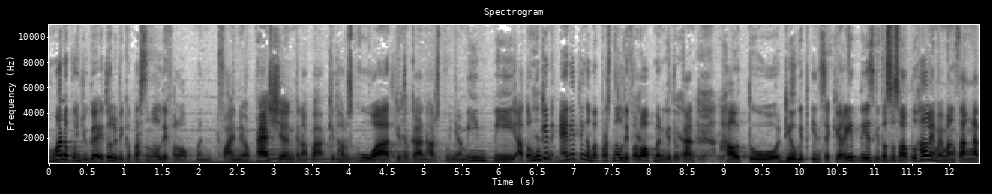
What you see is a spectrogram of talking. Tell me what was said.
mana pun juga itu lebih ke personal development. Find your passion, kenapa kita harus kuat gitu yeah. kan, harus punya mimpi atau mungkin anything about personal development gitu yeah, kan. Yeah, yeah. How to deal with insecurities gitu. Sesuatu hal yang memang sangat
